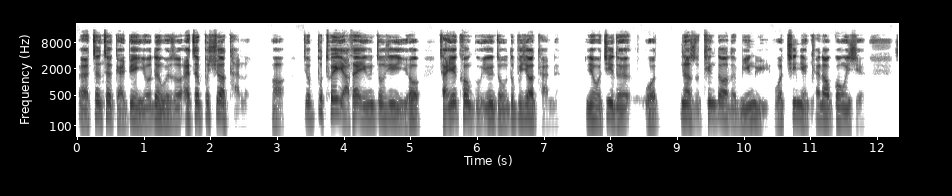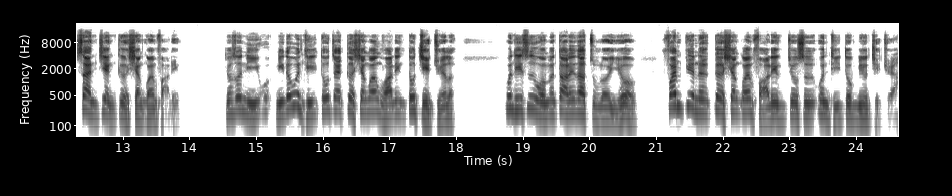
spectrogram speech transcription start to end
呃，政策改变以后，认为说，哎，这不需要谈了啊。就不推亚太营运中心以后，产业控股、营运总部都不需要谈了。因为我记得我那时听到的名语，我亲眼看到公文写“善尽各相关法令”，就是说你你的问题都在各相关法令都解决了。问题是我们大雷达组了以后，翻遍了各相关法令，就是问题都没有解决啊。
